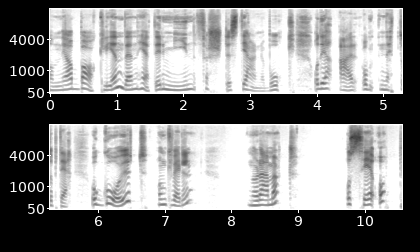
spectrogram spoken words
Anja Baklien. Den heter 'Min første stjernebok'. Og det er nettopp det. Å gå ut om kvelden når det er mørkt, og se opp.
